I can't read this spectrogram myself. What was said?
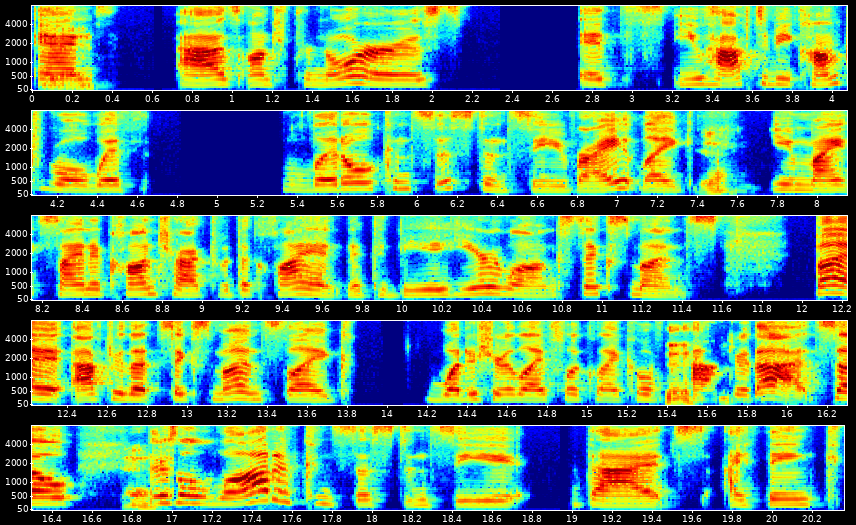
And yeah. as entrepreneurs, it's you have to be comfortable with little consistency, right? Like yeah. you might sign a contract with a client that could be a year long, six months. But after that six months, like what does your life look like over, after that? So yeah. there's a lot of consistency that I think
